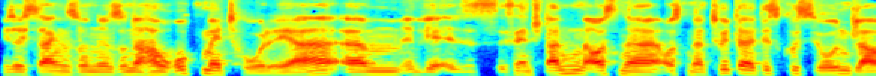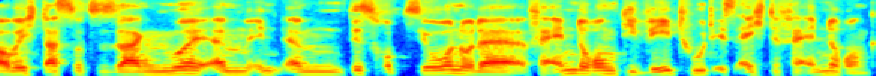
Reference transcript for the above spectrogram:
wie soll ich sagen, so eine so eine Hauruck-Methode. Ja, ähm, wir, es ist entstanden aus einer aus einer Twitter-Diskussion, glaube ich, dass sozusagen nur ähm, in, ähm, Disruption oder Veränderung, die wehtut, ist echte Veränderung.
